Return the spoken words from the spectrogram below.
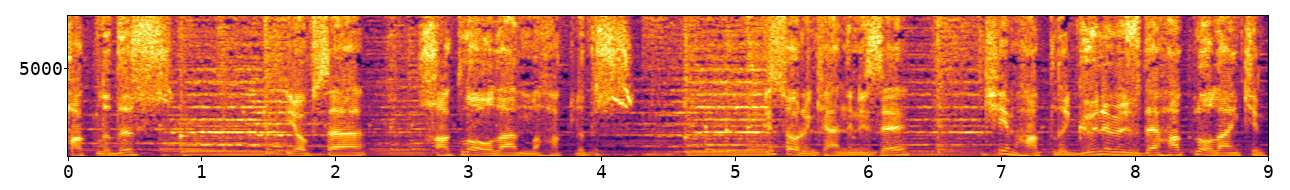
haklıdır yoksa haklı olan mı haklıdır? Bir sorun kendinize kim haklı günümüzde haklı olan kim?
